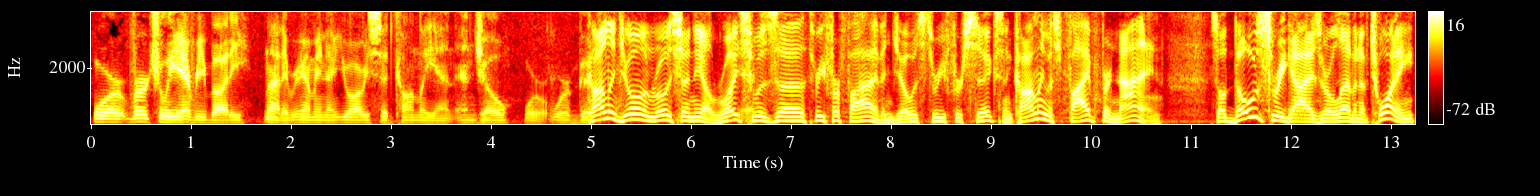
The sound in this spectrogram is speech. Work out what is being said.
were virtually everybody. Not every. I mean, you already said Conley and, and Joe were, were good. Conley, Joe, and Royce O'Neale. Royce yeah. was uh, three for five, and Joe was three for six, and Conley was five for nine. So those three guys are 11 of 20,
